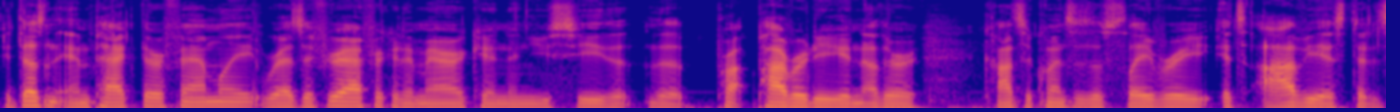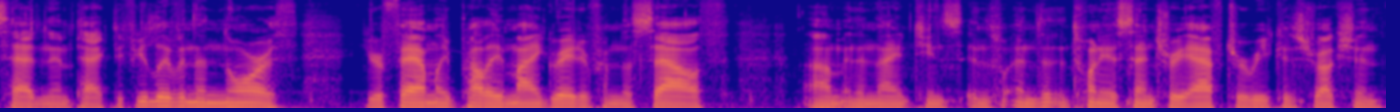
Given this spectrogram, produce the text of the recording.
it doesn't impact their family. Whereas if you're African American and you see the, the pro- poverty and other consequences of slavery, it's obvious that it's had an impact. If you live in the North, your family probably migrated from the South um, in the 19th in, the 20th century after Reconstruction.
